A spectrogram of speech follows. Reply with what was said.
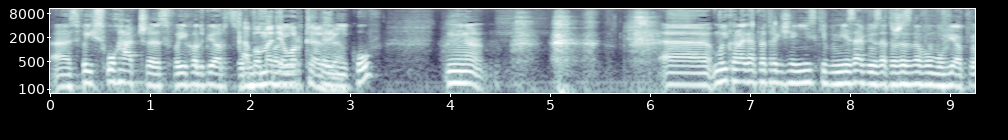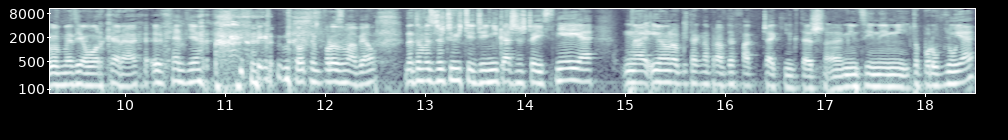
e, swoich słuchaczy, swoich odbiorców, Albo media workerzy. Mm. E, mój kolega Piotr Zieliński by mnie zabił za to, że znowu mówię o media workerach. Chętnie o tym porozmawiał. Natomiast rzeczywiście dziennikarz jeszcze istnieje no, i on robi tak naprawdę fact-checking też e, między innymi i to porównuje.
